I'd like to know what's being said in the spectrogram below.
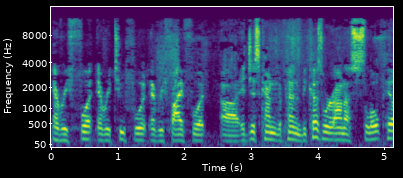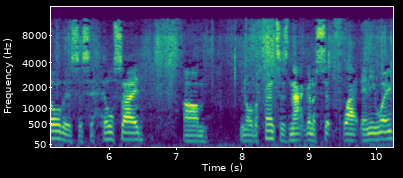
every foot, every two foot, every five foot. Uh, it just kind of depends. Because we're on a slope hill, there's this hillside, um, you know, the fence is not going to sit flat anyway.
